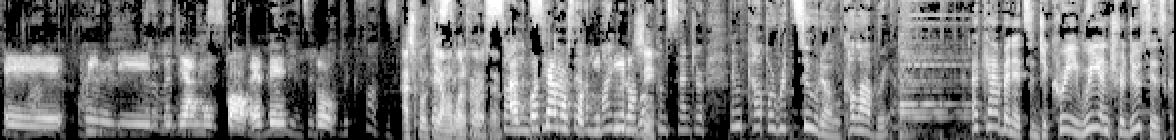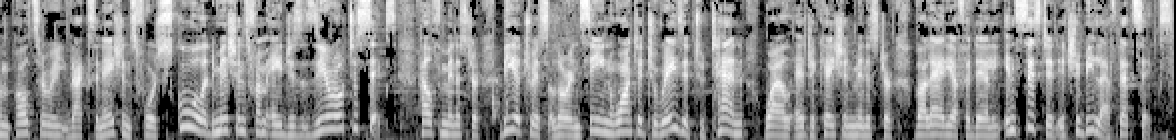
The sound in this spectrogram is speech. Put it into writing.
E quindi vediamo un po'. E adesso Ascoltiamo Destined for qualcosa. Ascoltiamo un seekers at a migrant pochettino. Sì. center in Caporizzuto, Calabria. A cabinet's decree reintroduces compulsory vaccinations for school admissions from ages 0 to 6. Health Minister Beatrice Lorenzin wanted to raise it to 10, while Education Minister Valeria Fedeli insisted it should be left at 6.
